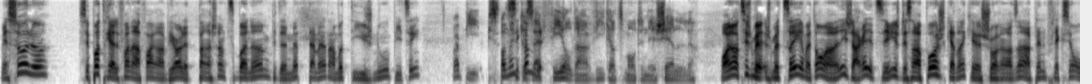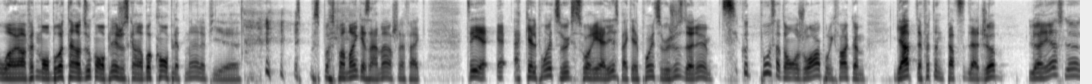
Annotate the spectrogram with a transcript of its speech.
Mais ça, là, c'est pas très le fun à faire en VR, de te pencher un petit bonhomme puis de mettre ta manette en bas de tes genoux, puis tu sais. Ouais, puis c'est pas même que comme ça le- feel dans vie quand tu montes une échelle. Là. Ouais, non, tu sais, je me, je me tire, mettons, à un moment donné, j'arrête de tirer, je descends pas jusqu'à temps que je sois rendu en pleine flexion ou en fait mon bras tendu au complet jusqu'en bas complètement, là, puis euh, c'est- pas, pas même que ça marche, là, fait que, tu sais, à, à quel point tu veux que ce soit réaliste, puis à quel point tu veux juste donner un petit coup de pouce à ton joueur pour lui faire comme, regarde, t'as fait une partie de la job, le reste, là,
